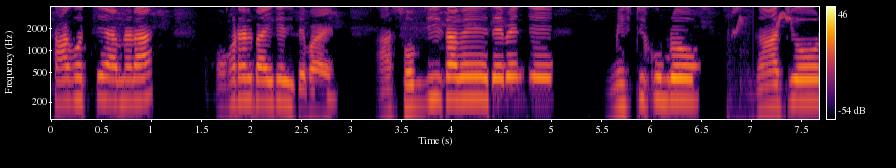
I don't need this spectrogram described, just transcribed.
শাক হচ্ছে আপনারা ককটেল বাইকে দিতে পারেন। আর সবজি হিসাবে দেবেন যে মিষ্টি কুমড়ো, গাজর,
